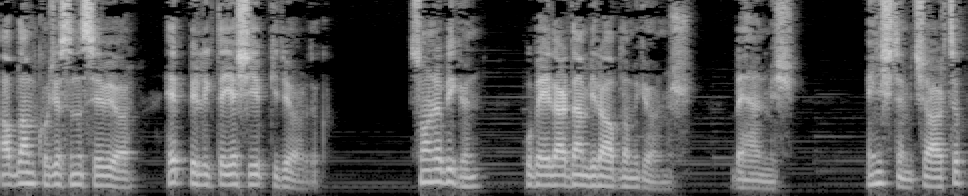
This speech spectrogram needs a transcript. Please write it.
Ablam kocasını seviyor, hep birlikte yaşayıp gidiyorduk. Sonra bir gün bu beylerden biri ablamı görmüş, beğenmiş. Eniştemi çağırtıp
